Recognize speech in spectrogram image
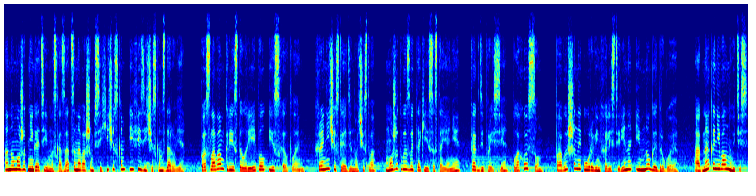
оно может негативно сказаться на вашем психическом и физическом здоровье. По словам Кристал Рейпл из Healthline, хроническое одиночество может вызвать такие состояния, как депрессия, плохой сон, повышенный уровень холестерина и многое другое. Однако не волнуйтесь,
